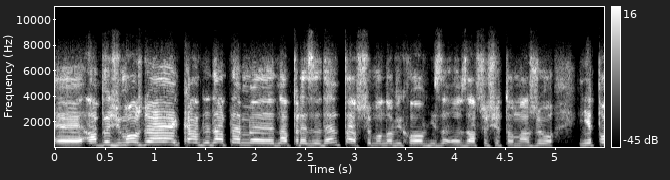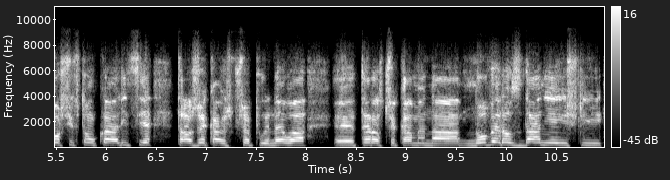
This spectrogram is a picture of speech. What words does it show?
e, a być może kandydatem e, na prezydenta. Szymonowi Hołowni za- zawsze się to marzyło. Nie poszli w tą koalicję, ta rzeka już przepłynęła. E, Teraz czekamy na nowe rozdanie, jeśli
